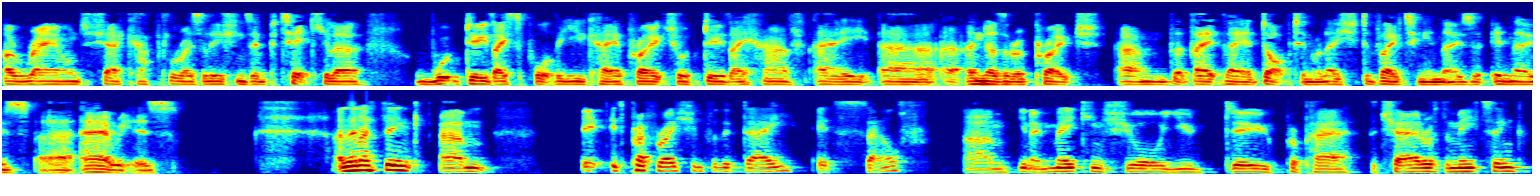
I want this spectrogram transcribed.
around share capital resolutions in particular do they support the UK approach or do they have a uh, another approach um, that they, they adopt in relation to voting in those in those uh, areas? And then I think um, it, it's preparation for the day itself. Um, you know, making sure you do prepare the chair of the meeting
